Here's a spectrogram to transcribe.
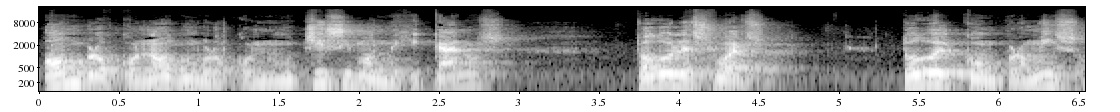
hombro con hombro con muchísimos mexicanos, todo el esfuerzo todo el compromiso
